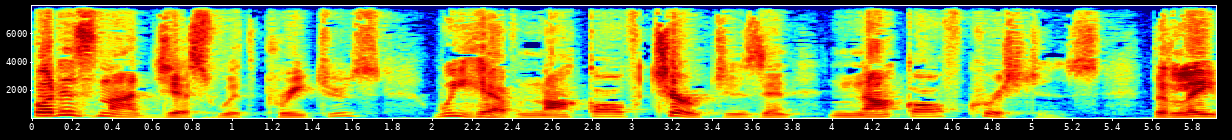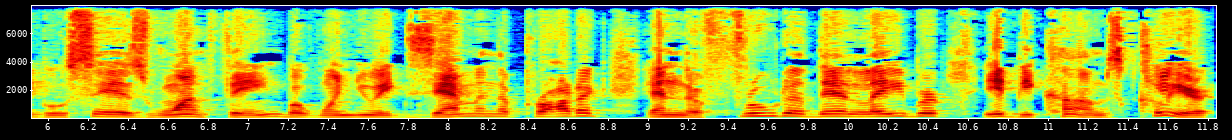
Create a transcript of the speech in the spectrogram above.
But it's not just with preachers. We have knockoff churches and knockoff Christians. The label says one thing, but when you examine the product and the fruit of their labor, it becomes clear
